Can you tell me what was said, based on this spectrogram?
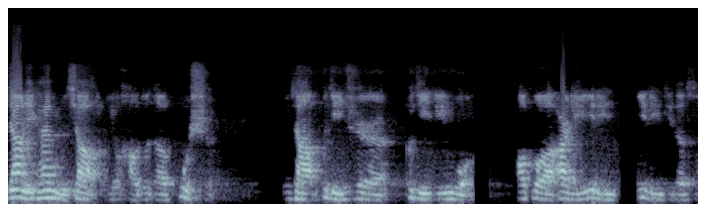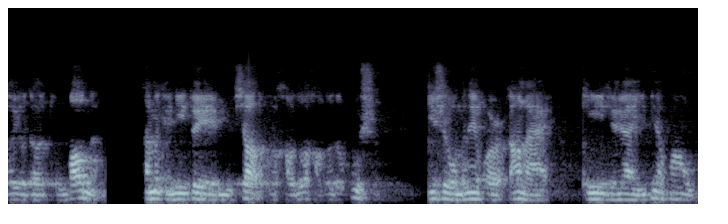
让离开母校，有好多的故事。我想，不仅是不仅仅我，包括二零一零一零级的所有的同胞们，他们肯定对母校有好多好多的故事。即使我们那会儿刚来，经济学院一片荒芜。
